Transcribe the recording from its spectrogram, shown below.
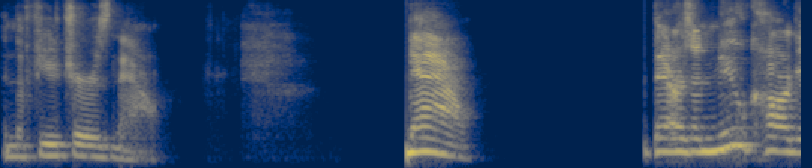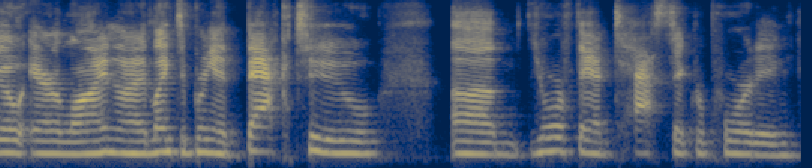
and the future is now. Now, there's a new cargo airline, and I'd like to bring it back to um, your fantastic reporting.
